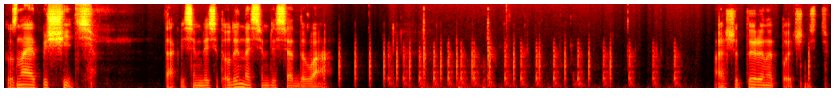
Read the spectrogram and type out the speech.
Хто знає, пишіть. Так, 81 на 72. А 4 неточність.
